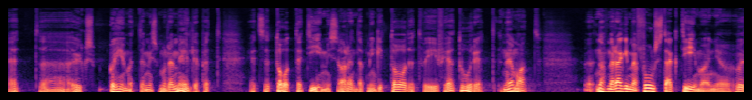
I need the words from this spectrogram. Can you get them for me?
et äh, üks põhimõte, mis mulle meeldib, et, et see tootetiim, mis arendab mingit toodet või featuuri, et nemad noh, me räägime full stack tiim on ju või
